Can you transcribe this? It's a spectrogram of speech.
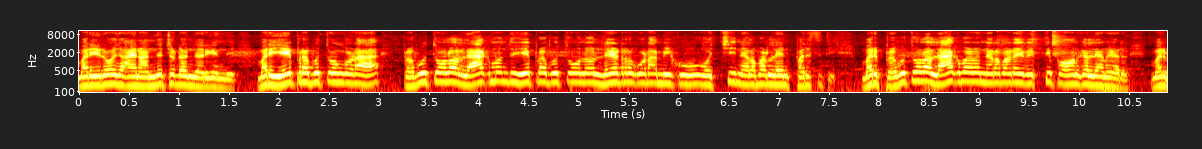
మరి ఈరోజు ఆయన అందించడం జరిగింది. మరి ఏ ప్రభుత్వం కూడా ప్రభుత్వంలో లేకముందు ఏ ప్రభుత్వంలో లీడర్ కూడా మీకు వచ్చి నిలబడలేని పరిస్థితి. మరి ప్రభుత్వంలో లేకపోవడం నిలబడే వ్యక్తి పవన్ కళ్యాణ్ గారు. మరి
